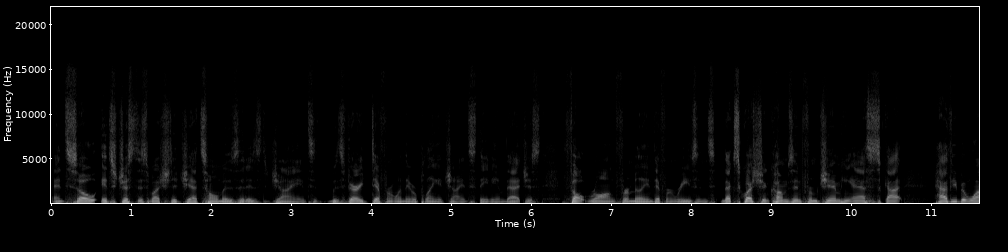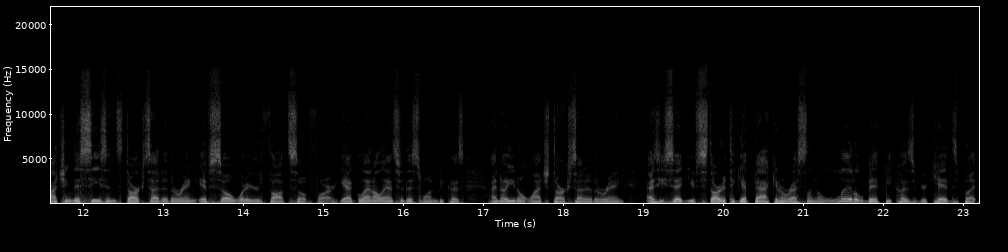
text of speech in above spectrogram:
And so it's just as much the Jets' home as it is the Giants. It was very different when they were playing at Giants Stadium. That just felt wrong for a million different reasons. Next question comes in from Jim. He asks, Scott, have you been watching this season's Dark Side of the Ring? If so, what are your thoughts so far? Yeah, Glenn, I'll answer this one because I know you don't watch Dark Side of the Ring. As he said, you've started to get back into wrestling a little bit because of your kids, but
